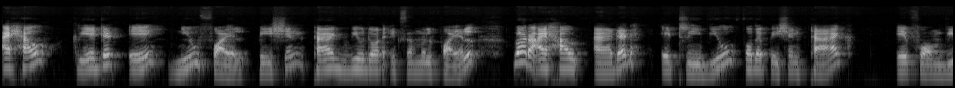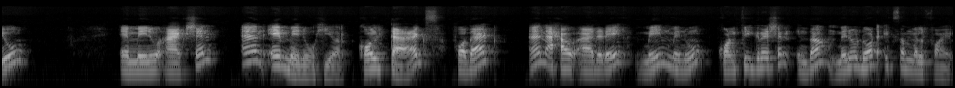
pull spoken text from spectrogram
i have created a new file patient tag view.xml file where i have added a tree view for the patient tag a form view a menu action and a menu here called tags for that and I have added a main menu configuration in the menu.xml file.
